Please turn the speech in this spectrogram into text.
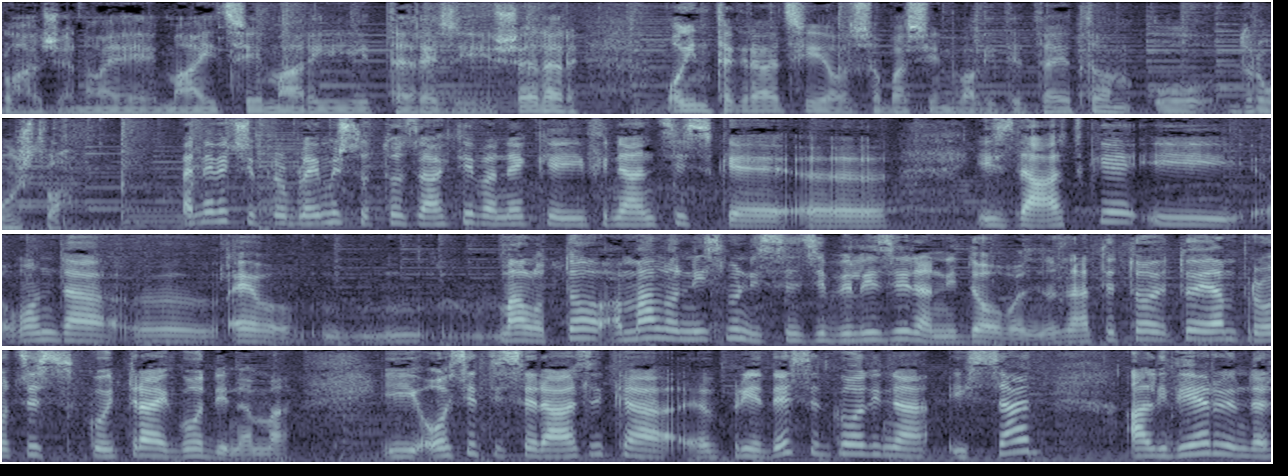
blaženoj majci Mariji Terezi Šerer o integraciji osoba s invaliditetom u društvo. Pa najveći problemi što to zahtjeva neke i financijske e, izdatke i onda e, evo malo to, a malo nismo ni senzibilizirani dovoljno. Znate, to, to je jedan proces koji traje godinama i osjeti se razlika e, prije deset godina i sad, ali vjerujem da,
